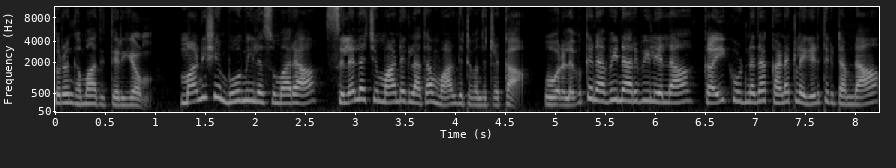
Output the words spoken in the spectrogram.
சுரங்கமா அது தெரியும். மனுஷன் பூமியில சுமாரா சில லட்சம் ஆண்டுகளா தான் வாழ்ந்துட்டு வந்துட்டு இருக்கான் ஓரளவுக்கு நவீன அறிவியல் எல்லாம் கை கூடினதா கணக்குல எடுத்துக்கிட்டோம்னா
